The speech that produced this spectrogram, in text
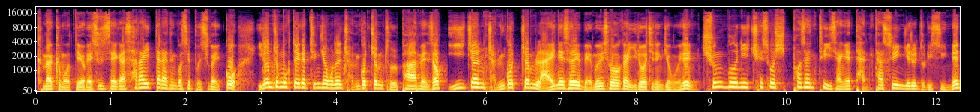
그만큼 어때요? 매수세가 살아있다라는 것을 볼 수가 있고 이런 종목들 같은 경우는 전고점 돌파하면서 이전 전고점 라인에서의 매물 소화가 이루어지는 경우에는 충분히 최소 10% 이상의 단타 수익률을 누릴 수 있는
